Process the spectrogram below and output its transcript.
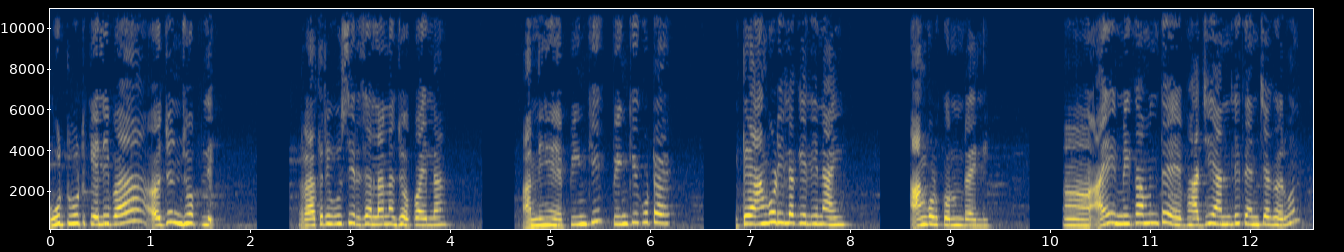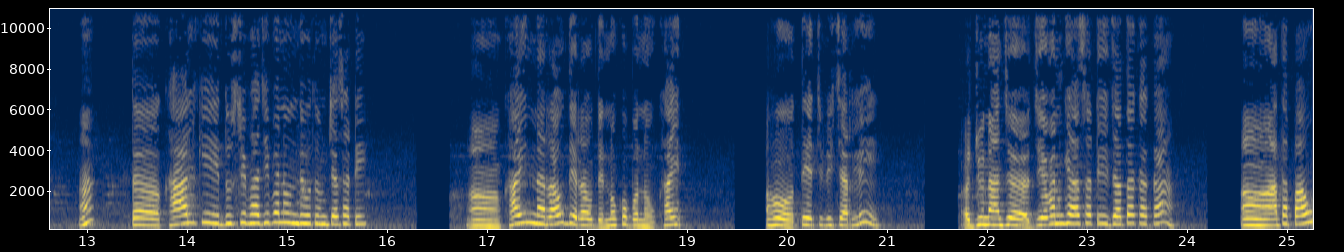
उठ उठ केली बा अजून झोपली. रात्री उशीर झाला ना झोपायला. आणि हे पिंकी पिंकी कुठं आहे? ते आंघोळीला गेली नाही आंघोळ करून राहिली. अं, आई मी का म्हणते भाजी आणली त्यांच्या घरून? हं? तर खाल की दुसरी भाजी बनवून देऊ तुमच्यासाठी? खाईन ना राहू दे राहू दे नको बनवू खाईन. हो तेच विचारली. अजून आज जेवण घ्यायसाठी जाता का का? आता पाहू.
